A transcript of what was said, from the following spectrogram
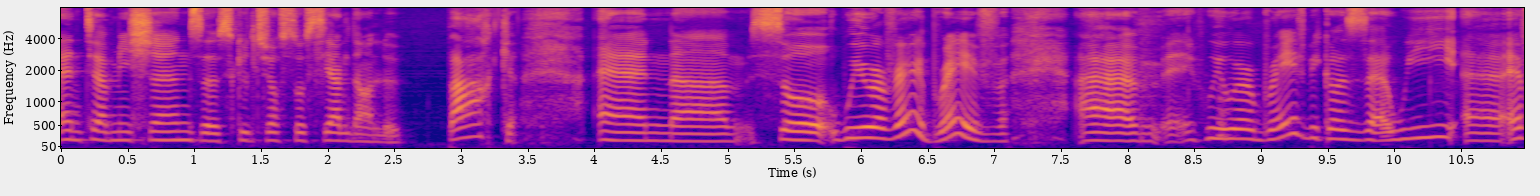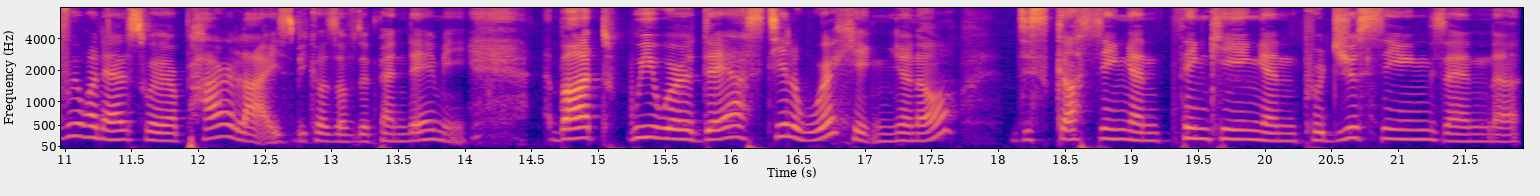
Intermissions, sculpture sociale dans le parc. And um, so we were very brave. Um, we were brave because uh, we, uh, everyone else were paralyzed because of the pandemic. But we were there still working, you know, discussing and thinking and producing and uh,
